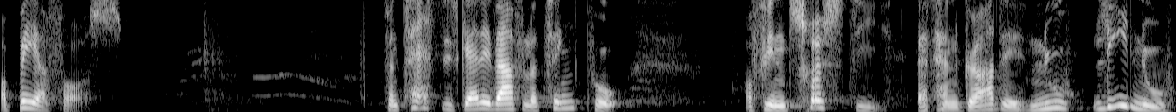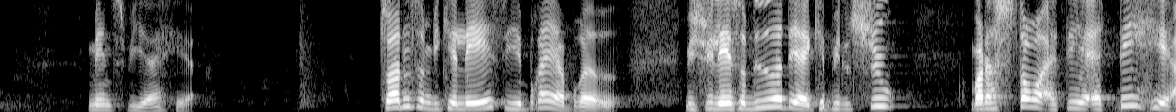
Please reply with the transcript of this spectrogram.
og beder for os. Fantastisk er det i hvert fald at tænke på og finde trøst i, at han gør det nu, lige nu, mens vi er her. Sådan som vi kan læse i Hebræerbrevet. Hvis vi læser videre der i kapitel 7, hvor der står, at det er det her,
